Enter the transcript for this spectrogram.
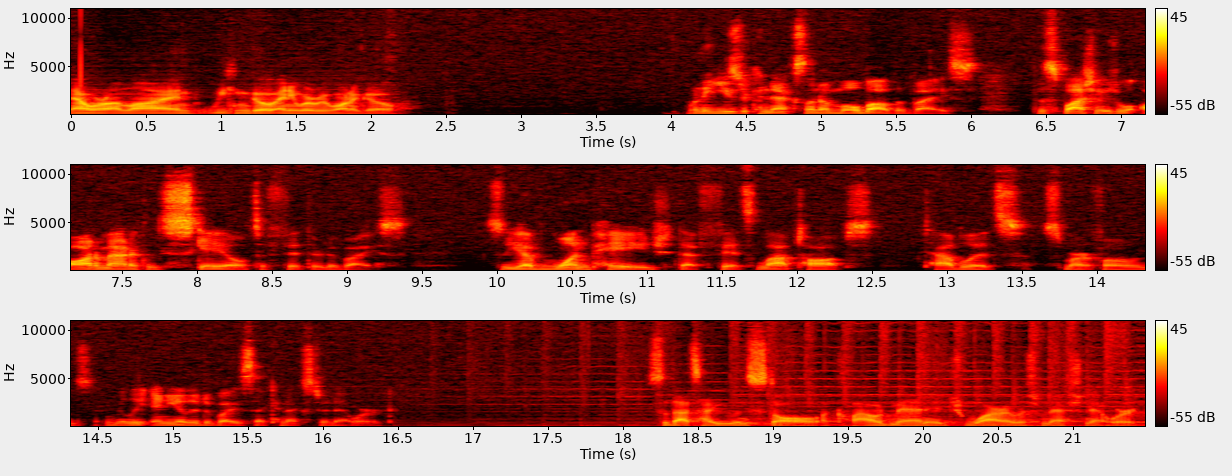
Now we're online, we can go anywhere we want to go. When a user connects on a mobile device, the splash page will automatically scale to fit their device. So you have one page that fits laptops, tablets, smartphones, and really any other device that connects to a network. So that's how you install a cloud-managed wireless mesh network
